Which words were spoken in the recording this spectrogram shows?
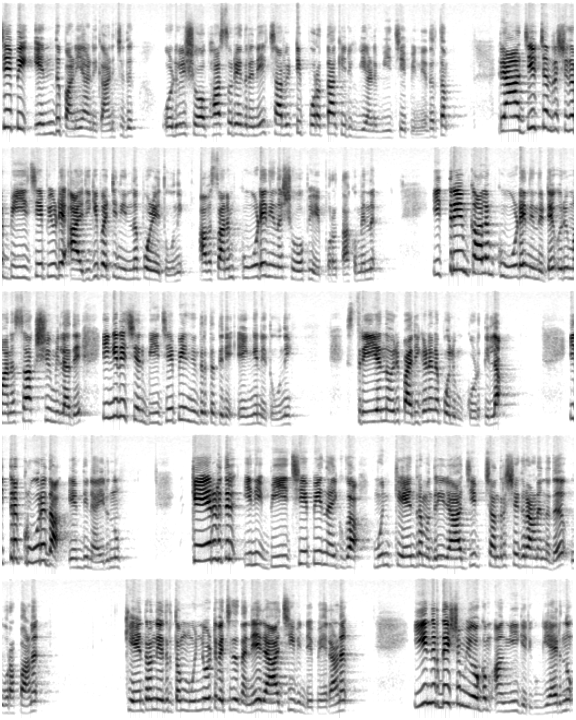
J P എന്ത് പണിയാണ് കാണിച്ചത്? ഒടുവിൽ ശോഭാ സുരേന്ദ്രനെ ചവിട്ടി പുറത്താക്കിയിരിക്കുകയാണ് ബി ജെ പി നേതൃത്വം. രാജീവ് ചന്ദ്രശേഖർ ബി ജെ പിയുടെ അരികി പറ്റി നിന്നപ്പോഴേ തോന്നി അവസാനം കൂടെ നിന്ന ശോഭയെ പുറത്താക്കുമെന്ന്. ഇത്രയും കാലം കൂടെ നിന്നിട്ട് ഒരു മനസാക്ഷിയുമില്ലാതെ ഇങ്ങനെ ചെയ്യാൻ ബി ജെ പി നേതൃത്വത്തിന് എങ്ങനെ തോന്നി? സ്ത്രീ എന്ന ഒരു പരിഗണന പോലും കൊടുത്തില്ല. ഇത്ര ക്രൂരത എന്തിനായിരുന്നു? കേരളത്തിൽ ഇനി ബി ജെ പി നയിക്കുക മുൻ കേന്ദ്രമന്ത്രി രാജീവ് ചന്ദ്രശേഖറാണെന്നത് ഉറപ്പാണ്. കേന്ദ്ര നേതൃത്വം മുന്നോട്ട് വെച്ചത് തന്നെ രാജീവിന്റെ പേരാണ്. ഈ നിർദ്ദേശം യോഗം അംഗീകരിക്കുകയായിരുന്നു.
